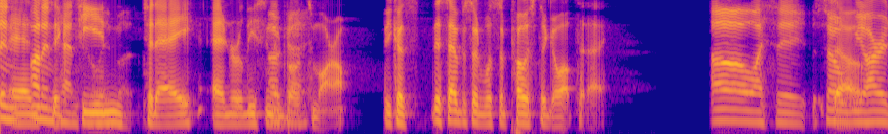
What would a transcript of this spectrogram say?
Unin- and 16 but- today and releasing them Okay. both tomorrow because this episode was supposed to go up today. Oh, I see. So, So- we are.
